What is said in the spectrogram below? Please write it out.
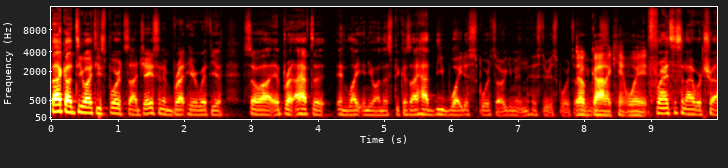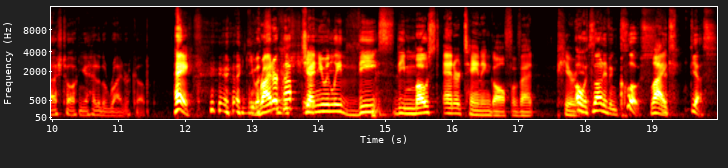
Back on TYT Sports, uh, Jason and Brett here with you. So, uh, Brett, I have to enlighten you on this because I had the whitest sports argument in the history of sports Oh arguments. God, I can't wait. Francis and I were trash talking ahead of the Ryder Cup. Hey, Like, Ryder Cup, genuinely the the most entertaining golf event. Period. Oh, it's not even close. Like- It's- yes.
